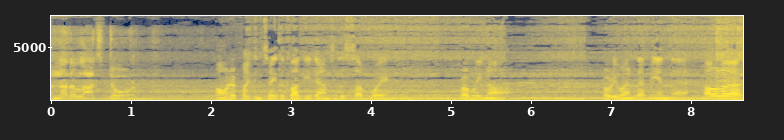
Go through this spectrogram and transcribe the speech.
Another locked door. I wonder if I can take the buggy down to the subway. Probably not. Probably won't let me in there. Oh look!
